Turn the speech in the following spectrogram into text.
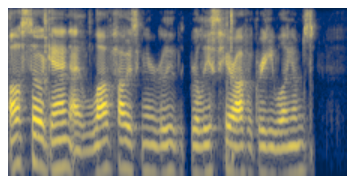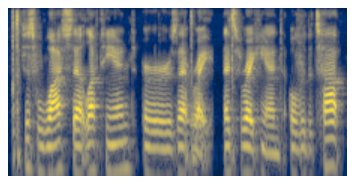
Also, again, I love how he's going to re release here off of Greedy Williams. Just watch that left hand, or is that right? That's right hand over the top.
